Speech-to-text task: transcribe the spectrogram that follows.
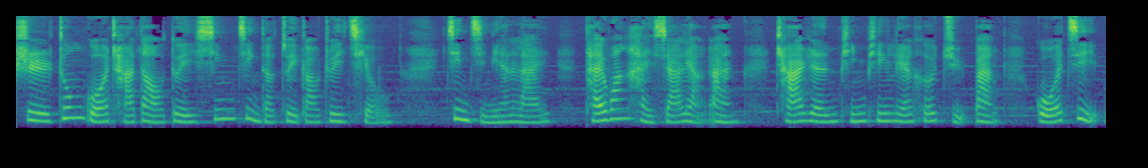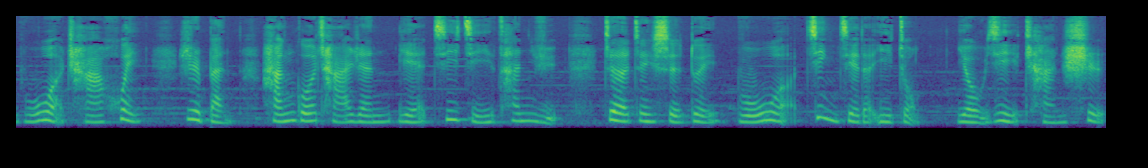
是中国茶道对心境的最高追求。近几年来，台湾海峡两岸茶人频频联合举办国际无我茶会，日本、韩国茶人也积极参与。这正是对无我境界的一种有益阐释。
